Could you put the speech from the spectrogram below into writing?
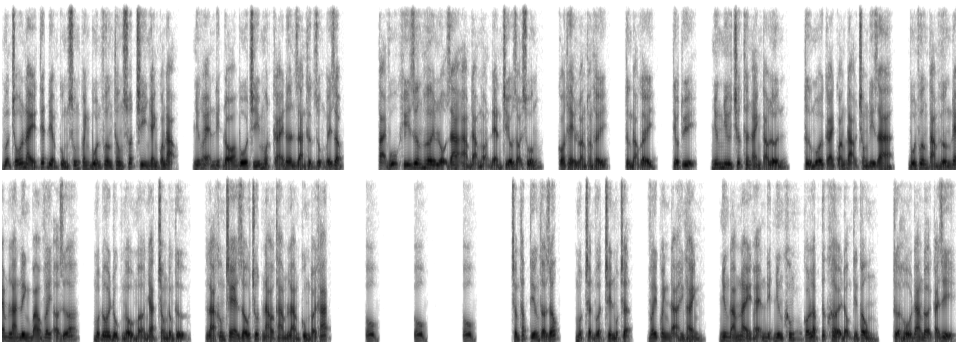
Mượn chỗ này tiết điểm cùng xung quanh bốn phương thông suốt chi nhánh quáng đạo, những hẹn đít đó bố trí một cái đơn giản thực dụng bấy dập. Tại vũ khí dương hơi lộ ra ảm đạm ngọn đèn chiếu dọi xuống, có thể loang thoáng thấy, từng đạo gầy, tiểu tụy, nhưng như trước thân ảnh cao lớn, từ mỗi cái quáng đạo trong đi ra bốn phương tám hướng đem lan ninh bao vây ở giữa, một đôi đục ngầu mở nhạt trong đồng tử, là không che giấu chút nào tham lam cùng đói khát. Ô ô ô. Trầm thấp tiếng thở dốc, một trận vượt trên một trận, vây quanh đã hình thành, nhưng đám này hẹn địch nhưng không có lập tức khởi động tiến công, tựa hồ đang đợi cái gì.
